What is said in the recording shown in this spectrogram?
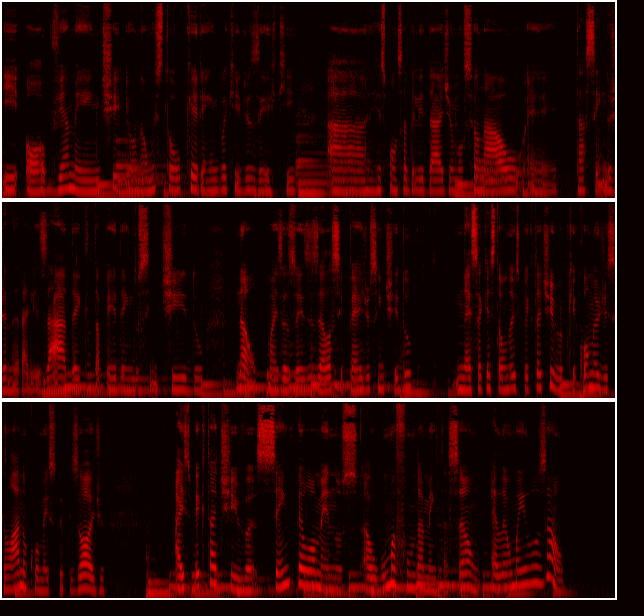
E obviamente eu não estou querendo aqui dizer que a responsabilidade emocional está é, sendo generalizada e que está perdendo sentido. Não, mas às vezes ela se perde o sentido nessa questão da expectativa, porque como eu disse lá no começo do episódio, a expectativa sem pelo menos alguma fundamentação, ela é uma ilusão.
